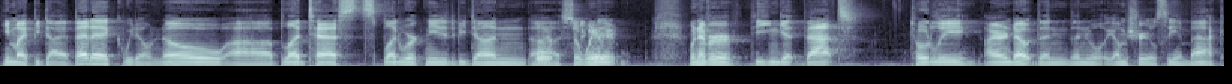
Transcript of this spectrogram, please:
he might be diabetic. We don't know. Uh, blood tests, blood work needed to be done. Uh, so when it, whenever he can get that totally ironed out, then then we'll, I'm sure you'll see him back.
